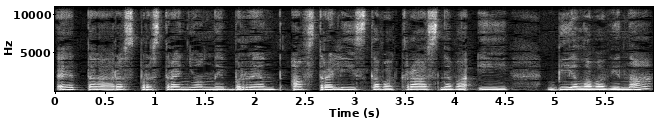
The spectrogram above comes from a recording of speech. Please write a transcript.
это распространенный бренд австралийского красного и белого вина.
